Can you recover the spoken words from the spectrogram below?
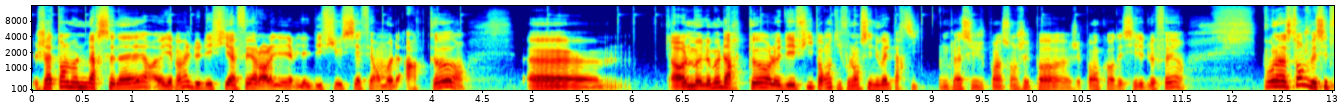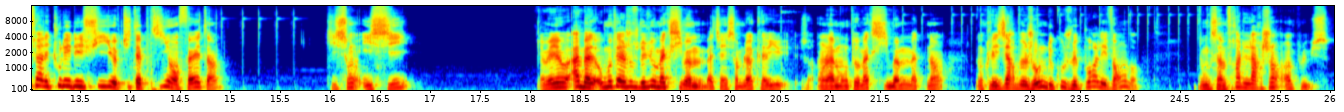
J'attends le mode mercenaire, euh, il y a pas mal de défis à faire. Alors là, il y a, le défi aussi à faire en mode hardcore. Euh, alors, le, mode hardcore, le défi, par contre, il faut lancer une nouvelle partie. Donc là, pour l'instant, j'ai pas, pas encore décidé de le faire. Pour l'instant, je vais essayer de faire tous les défis petit à petit, en fait, hein, qui sont ici. Ah, ah, bah, augmenter la jauge de vie au maximum. Bah tiens, il semble que la vie, on la monte au maximum maintenant. Donc les herbes jaunes, du coup, je vais pouvoir les vendre. Donc ça me fera de l'argent en plus.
